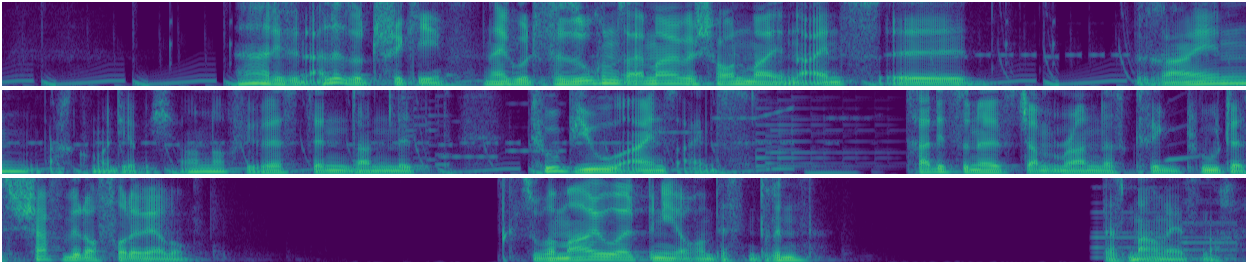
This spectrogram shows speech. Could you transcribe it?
Ah, die sind alle so tricky. Na gut, versuchen es einmal. Wir schauen mal in eins äh, rein. Ach, guck mal, die habe ich auch noch. Wie wäre es denn dann mit TubeU 1.1? Traditionelles Jump'n'Run, das klingt gut. Das schaffen wir doch vor der Werbung. Super Mario World bin ich auch am besten drin. Das machen wir jetzt noch.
